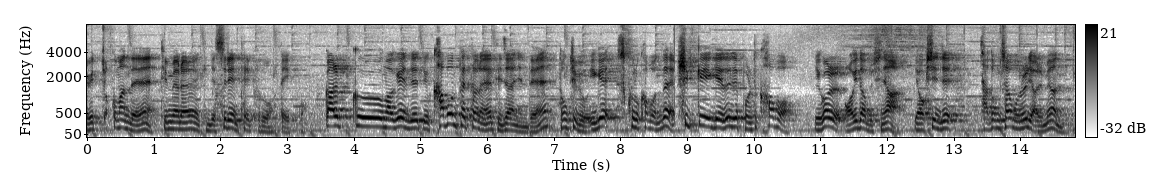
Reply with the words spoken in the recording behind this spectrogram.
여기 조그만데 뒷면에는 이제 3M 테이프로 돼 있고. 깔끔하게 이제 카본 패턴의 디자인인데 동티뷰. 이게 스크루 커버인데 쉽게 얘기해서 이제 볼트 커버 이걸 어디다 붙이냐? 역시 이제 자동차 문을 열면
